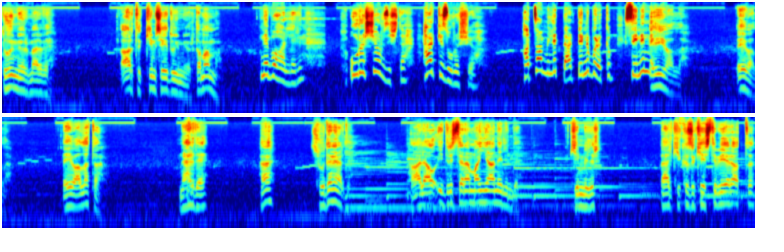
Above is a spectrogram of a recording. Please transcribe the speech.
Duymuyorum Merve. Artık kimseyi duymuyorum, tamam mı? Ne bu hallerin? Uğraşıyoruz işte. Herkes uğraşıyor. Hatta millet dertlerini bırakıp seninle... Eyvallah. Eyvallah. Eyvallah da. Nerede? Ha? Sude nerede? Hala o İdris denen manyağın elinde. Kim bilir? Belki kızı kesti bir yere attı.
